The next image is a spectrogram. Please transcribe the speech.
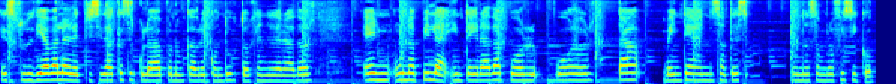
estudiaba la electricidad que circulaba por un cable conductor generador en una pila integrada por Volta 20 años antes un asombro físico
